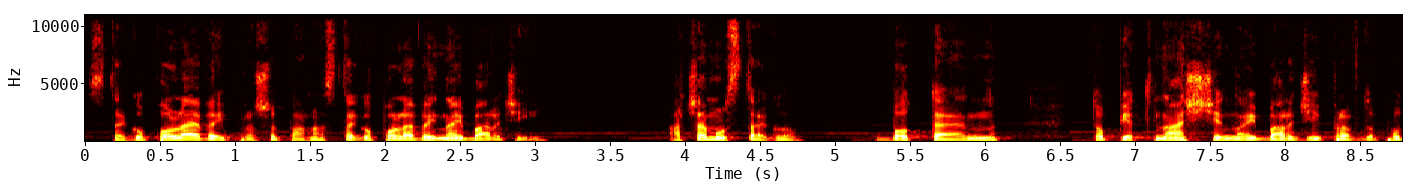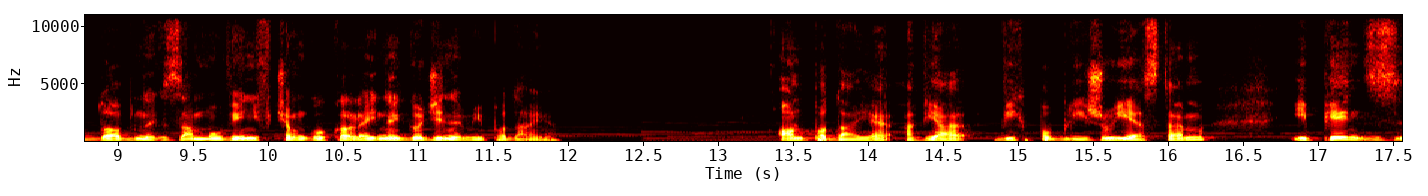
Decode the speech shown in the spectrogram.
Z tego po lewej, proszę pana, z tego po lewej najbardziej. A czemu z tego? Bo ten to 15 najbardziej prawdopodobnych zamówień w ciągu kolejnej godziny mi podaje. On podaje, a ja, w ich pobliżu jestem i, pięć z,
